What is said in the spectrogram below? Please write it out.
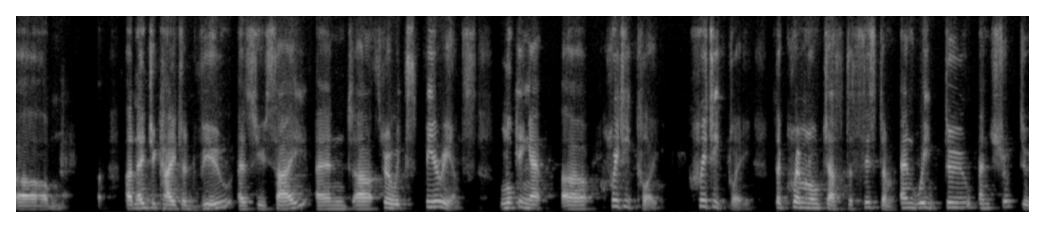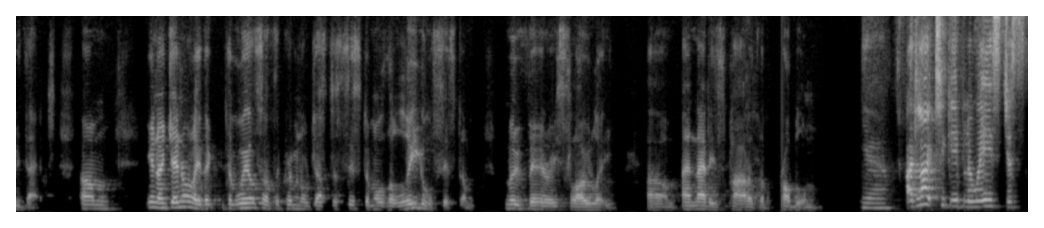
um, an educated view, as you say, and uh, through experience, looking at uh, critically, critically the criminal justice system. And we do and should do that. Um, you know, generally the, the wheels of the criminal justice system or the legal system move very slowly. Um, and that is part of the problem. Yeah, I'd like to give Louise just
